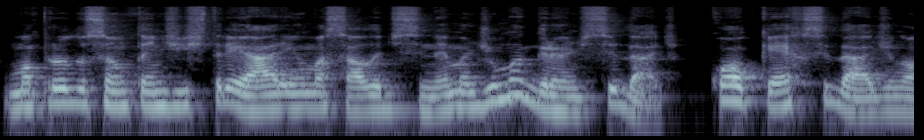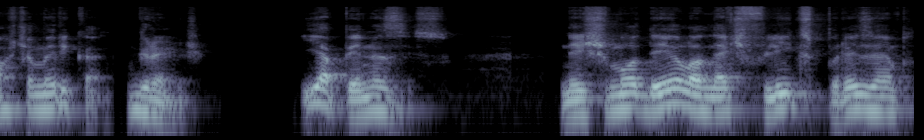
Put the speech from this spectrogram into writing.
uma produção tem de estrear em uma sala de cinema de uma grande cidade, qualquer cidade norte-americana, grande. E apenas isso. Neste modelo, a Netflix, por exemplo,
